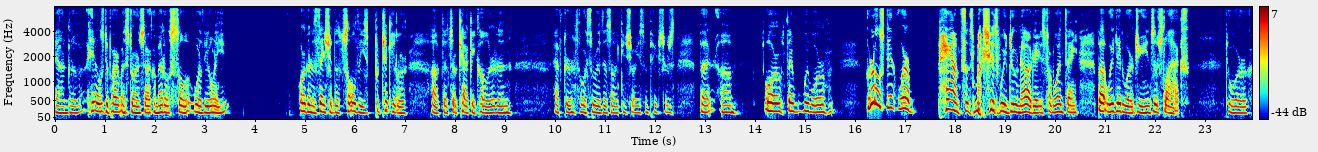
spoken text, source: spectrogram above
And uh, Hales Department Store in Sacramento sold, were the only organization that sold these particular outfits. Are khaki colored, and after we're through with this, I can show you some pictures. But um, or they we wore girls didn't wear pants as much as we do nowadays, for one thing, but we did wear jeans or slacks to work.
